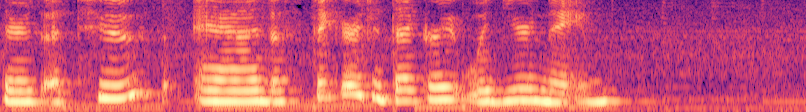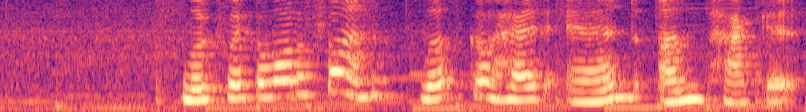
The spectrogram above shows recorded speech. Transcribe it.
There's a tooth and a sticker to decorate with your name. Looks like a lot of fun. Let's go ahead and unpack it.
